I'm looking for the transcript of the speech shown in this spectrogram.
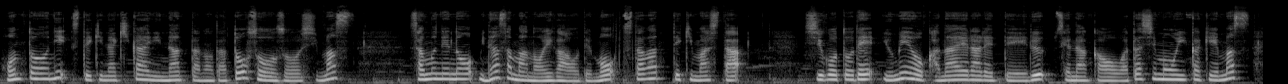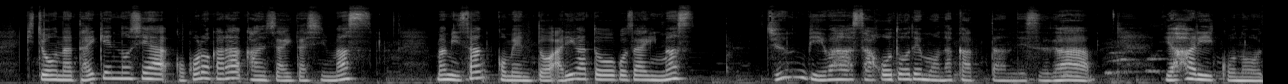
本当に素敵な機会になったのだと想像します。サムネの皆様の笑顔でも伝わってきました。仕事で夢を叶えられている背中を私も追いかけます。貴重な体験のシェア心から感謝いたします。マミさんコメントありがとうございます。準備はさほどでもなかったんですがやはりこの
